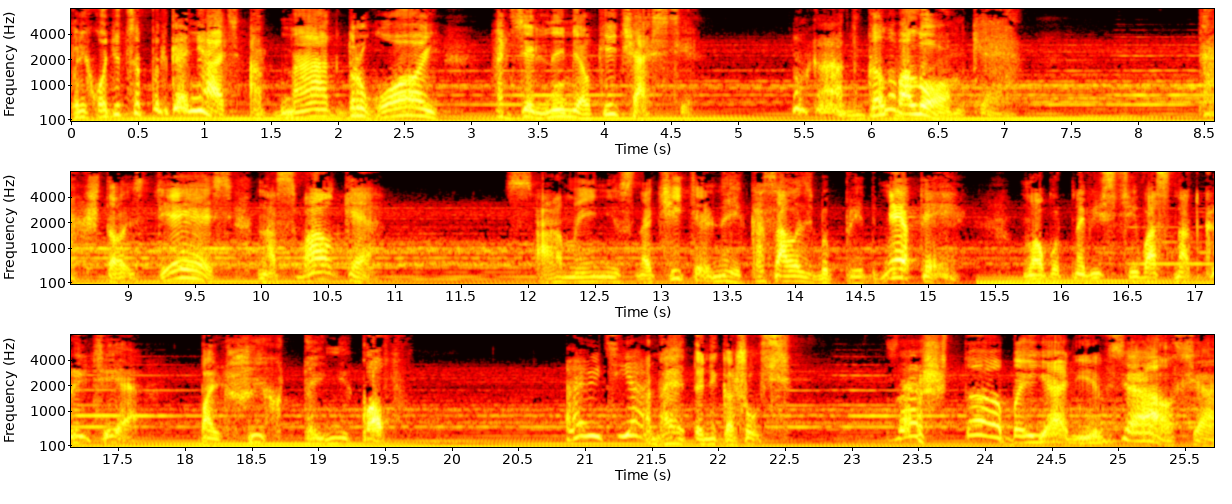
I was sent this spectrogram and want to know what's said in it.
приходится подгонять одна к другой отдельные мелкие части, ну, как в головоломке. Так что здесь, на свалке, самые незначительные, казалось бы, предметы могут навести вас на открытие больших тайников. А ведь я на это не гожусь. За что бы я ни взялся?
